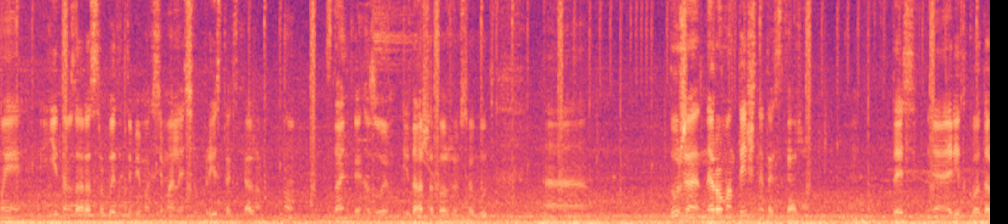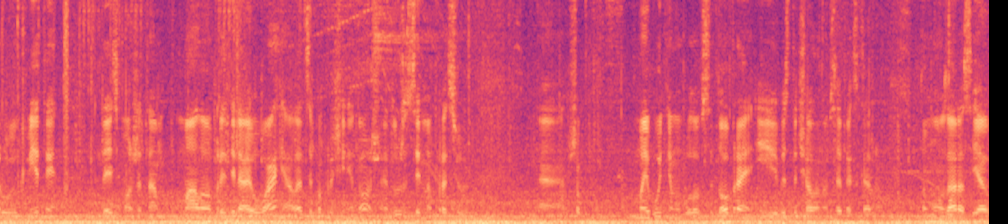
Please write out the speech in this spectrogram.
ми їдемо зараз робити тобі максимальний сюрприз, так скажемо. Ну, з Данькою газуємо і Даша теж все буде. Е, Дуже неромантичний, так скажемо. Десь е, рідко дарую квіти, десь може там мало приділяю уваги, але це по причині того, що я дуже сильно працюю. Щоб майбутньому було все добре і вистачало на все, так скажемо. Тому зараз я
